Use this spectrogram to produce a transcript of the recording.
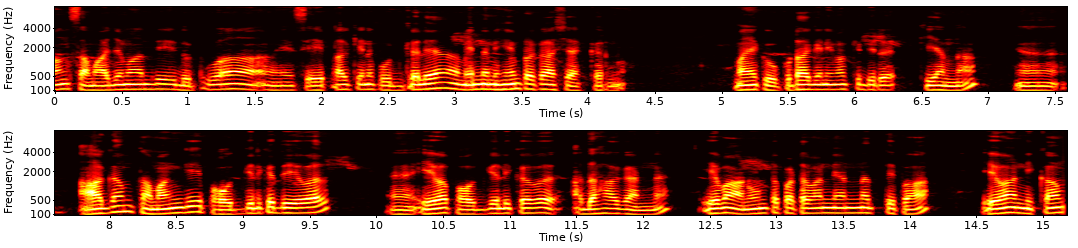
මං සමාජ මාධ්‍යයේ දුටුවා මේ සේපල් කියන පුද්ගලයා මෙන්න මෙහෙම ප්‍රකාශයක් කරනවා. මම ඒක උපුටා ගැනීමක් විදිහට කියන්න. ආගම් තමන්ගේ පෞද්ගලික දේවල් ඒවා පෞද්ගලිකව අදාහ ගන්න ඒවා අනුන්ට පටවන්න යන්නත් එපා ඒවා නිකම්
